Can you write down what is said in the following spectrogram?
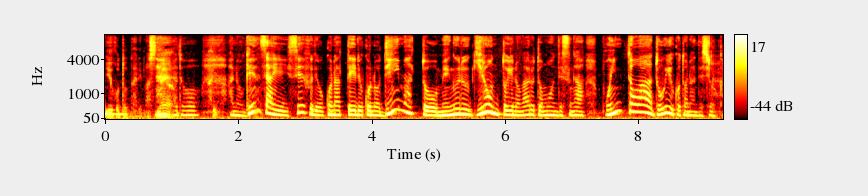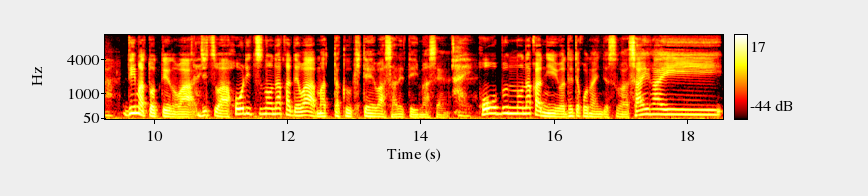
いうことになりますね。なるほど、はい、あの現在政府で行っているこの DMAT をめぐる議論というのがあると思うんですがポイントはどういうことなんでしょうか？DMAT っていうのは、実は法律の中では全く規定はされていません、はい、法文の中には出てこないんですが災害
